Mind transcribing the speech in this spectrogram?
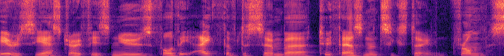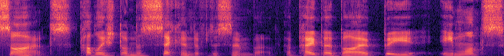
Here is the Astrophiz news for the 8th of December 2016 from Science, published on the 2nd of December. A paper by B. Emonts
